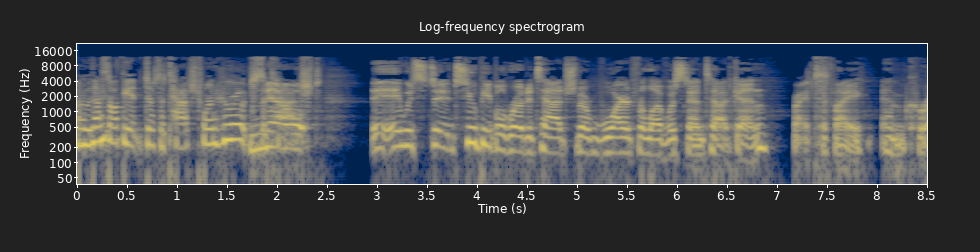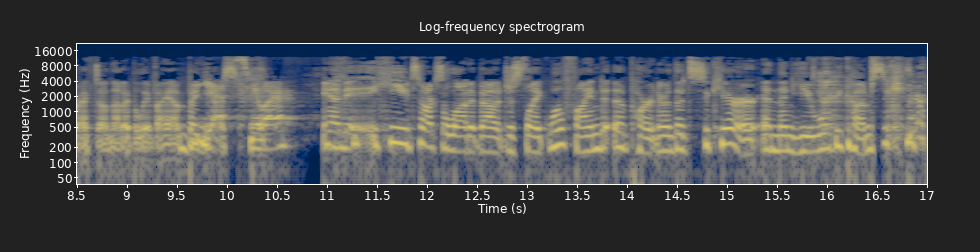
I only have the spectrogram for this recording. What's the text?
Oh, that's not the just attached one. Who wrote just No. attached? It it was t- two people wrote attached, but Wired for Love was Stan Tatkin. Right. If I am correct on that, I believe I am. But yes, Yes, you are. And he talks a lot about just like, well, find a partner that's secure, and then you will become secure. um,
